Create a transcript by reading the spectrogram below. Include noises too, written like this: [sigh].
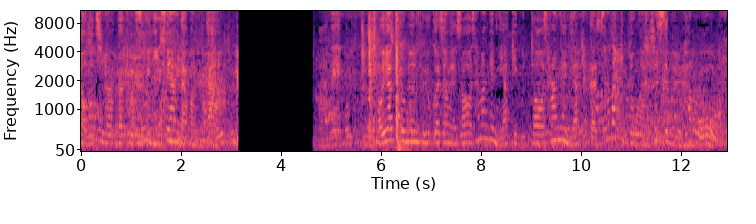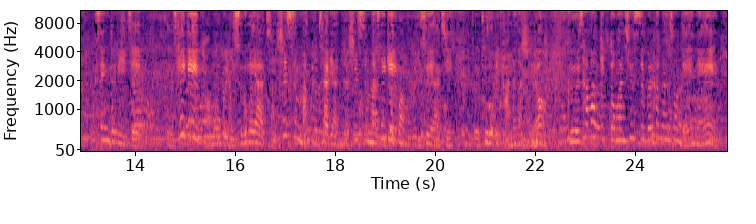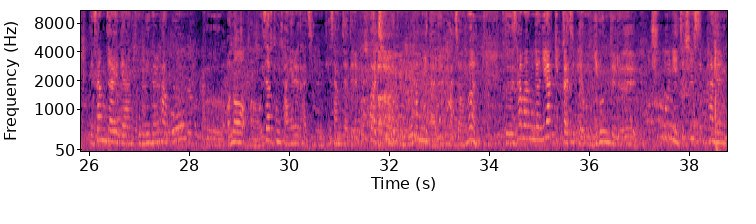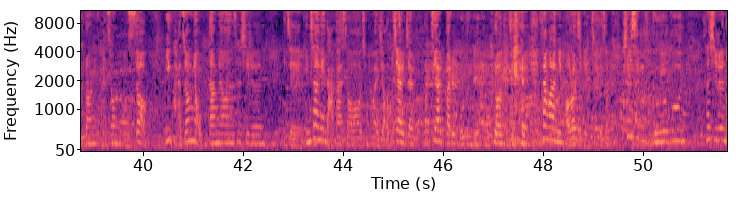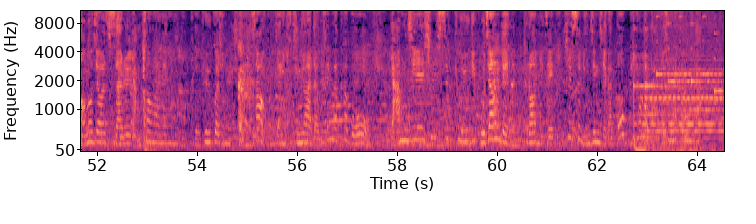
언어치료학과 교수 이수양이라고 합니다. 아, 네. 저희 학교는 교육과정에서 3학년 2학기부터 4학년 2학기까지 3학기 동안 실습을 하고 학생들이 이제 그 3개의 과목을 이수해야지 실습만 관찰이 아니라 실습만 3개의 과목을 이수해야지 그 졸업이 가능한데요. 그 3학기 동안 실습을 하면서 내내 대상자에 대한 고민을 하고 그 언어 어, 의사소통 장애를 가진 대상자들의 평가지를 공부를 합니다. 이 과정은 그 3학년 1학기까지 배운 이론들을 충분히 이제 실습하는 그런 과정으로서 이 과정이 없다면 사실은 이제 임상에 나가서 정말 이제 어찌할 줄 어찌할 바를 모르는 그런 이제 [laughs] 상황이 벌어지겠죠. 그래서 실습 교육은 사실은 언어재활사를 양성하는 그 교육과정 중에서 굉장히 중요하다고 생각하고 양질의 실습 교육이 보장되는 그런 이제 실습 인증제가 꼭 필요하다고 생각합니다.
